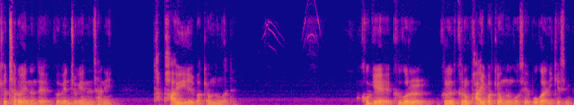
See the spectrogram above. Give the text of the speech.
교차로에 있는데 그 왼쪽에 있는 산이 다 바위밖에 없는 것 같아요. 거기에 그거를 그런 그런 바위밖에 없는 곳에 뭐가 있겠습니까?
